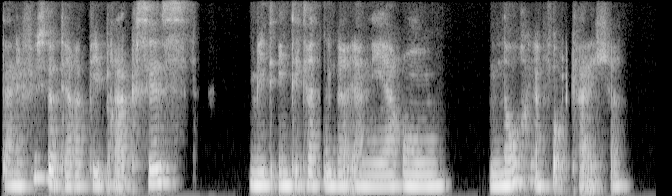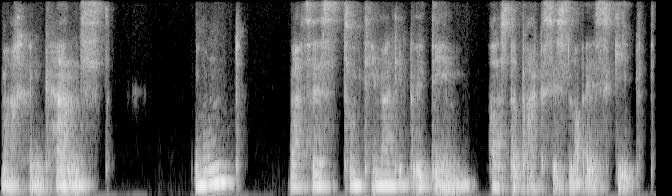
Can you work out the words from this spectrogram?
deine Physiotherapiepraxis mit integrativer Ernährung noch erfolgreicher machen kannst und was es zum Thema Lipödem aus der Praxis Neues gibt.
